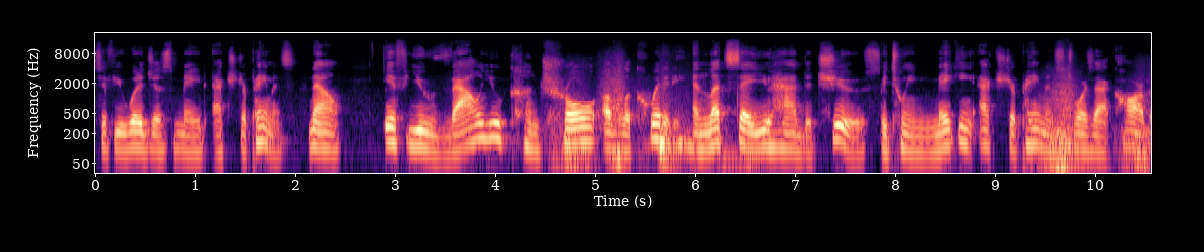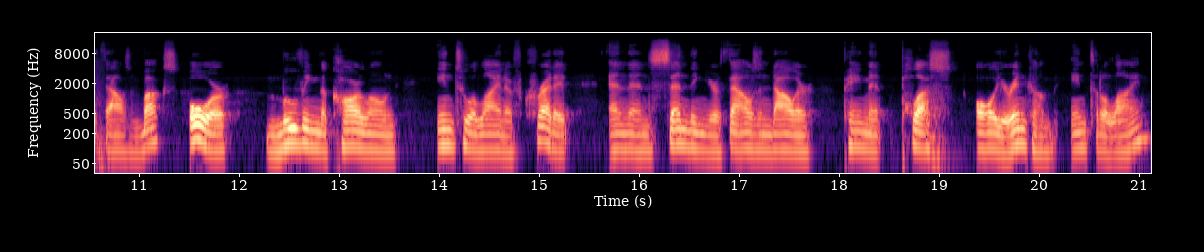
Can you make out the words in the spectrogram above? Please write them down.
to if you would have just made extra payments. Now, if you value control of liquidity, and let's say you had to choose between making extra payments towards that car of a thousand bucks or moving the car loan into a line of credit and then sending your $1,000 payment plus all your income into the line,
